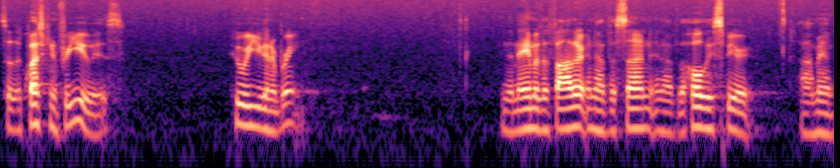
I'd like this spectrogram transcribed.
So the question for you is who are you going to bring? In the name of the Father, and of the Son, and of the Holy Spirit. Amen.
